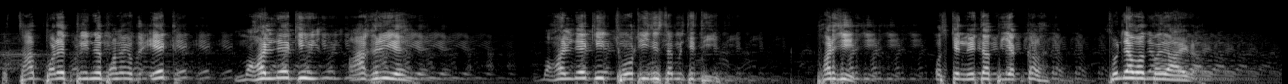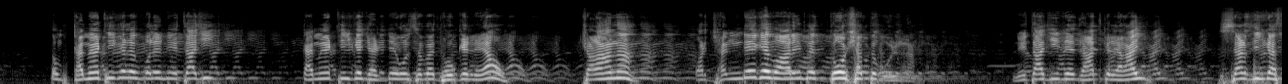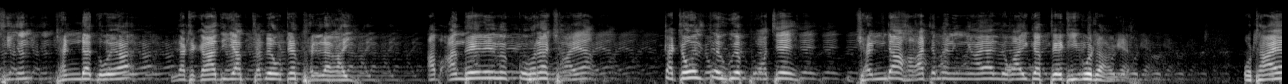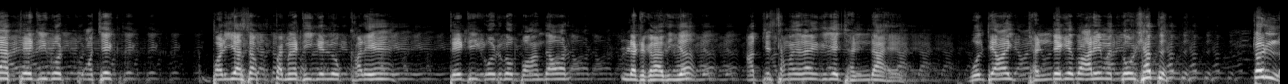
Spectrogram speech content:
तो सब बड़े पीने पाने तो एक मोहल्ले की आखिरी है। मोहल्ले की छोटी सी समिति थी फर्जी, उसके नेता पियक्कड़ सुनने बहुत मज़ा आएगा। तो कमेटी के लोग बोले, नेताजी, कमेटी के झंडे को सुबह धो के ले आओ, चढ़ाना और झंडे के बारे में दो शब्द बोलना। नेताजी ने रात के लगाई, सर्दी का सीज़न, झंडा धोया, लटका दिया सबे उठे, फिर लगाई। अब अंधेरे में कोहरा छाया कटोलते हुए पहुँचे। झंडा हाथ में नहीं आया लुगाई का पेटीकोट आ गया। उठाया पेटीकोट पहुँचे। बढ़िया सब कमेटी के लोग खड़े हैं। पेटीकोट को बांधा और लटका दिया। अब जिस समझ रहा है कि ये झंडा है, बोलते भाई झंडे के बारे में दो शब्द तुल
